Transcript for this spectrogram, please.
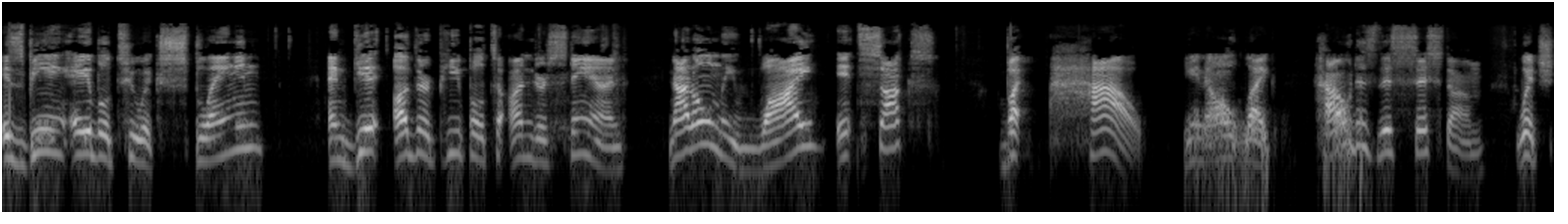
is being able to explain and get other people to understand not only why it sucks, but how you know like how does this system which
